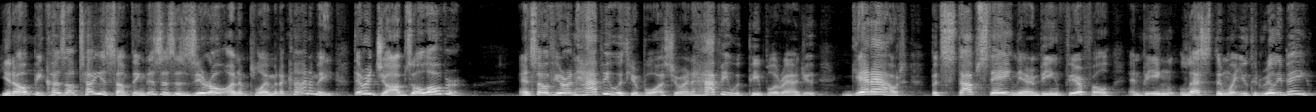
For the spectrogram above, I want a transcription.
You know, because I'll tell you something, this is a zero unemployment economy. There are jobs all over. And so, if you're unhappy with your boss, you're unhappy with people around you, get out. But stop staying there and being fearful and being less than what you could really be.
